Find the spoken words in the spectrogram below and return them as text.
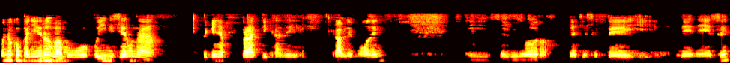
Bueno compañeros, vamos, voy a iniciar una pequeña práctica de cable modem en servidor de HCP y DNS.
